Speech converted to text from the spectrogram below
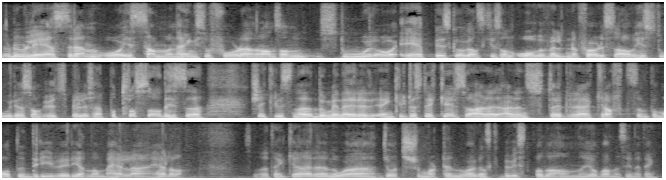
når du leser dem og i sammenheng, så får du en eller annen sånn stor og episk og ganske sånn overveldende følelse av historie som utspiller seg. På tross av disse skikkelsene dominerer enkelte stykker, så er det, er det en større kraft som på en måte driver gjennom hele. hele da. Så Det tenker jeg er noe George Martin var ganske bevisst på da han jobba med sine ting.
